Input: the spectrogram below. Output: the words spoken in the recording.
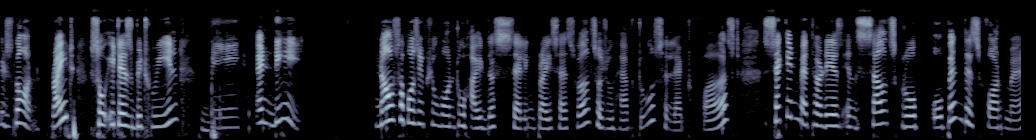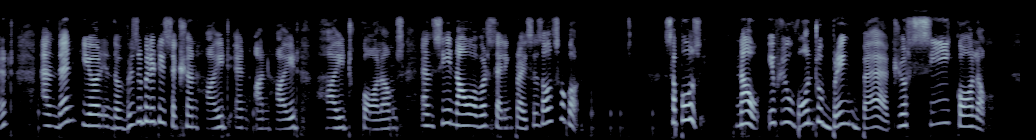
it's gone right? So it is between b and d now suppose if you want to hide the selling price as well so you have to select first. Second method is in cells group open this format and then here in the visibility section hide and unhide hide columns and see now our selling price is also gone. Suppose now if you want to bring back your C column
